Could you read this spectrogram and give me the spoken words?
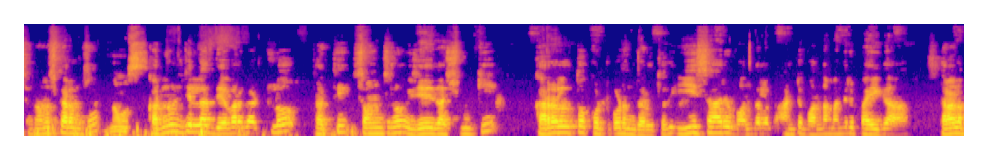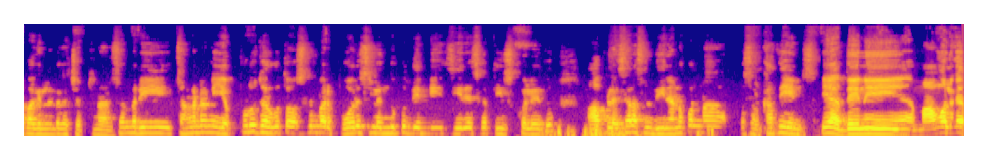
సార్ నమస్కారం సార్. నమస్తే. కర్నూలు జిల్లా దేవరగట్లో ప్రతి సంవత్సరం విజయదశమికి కర్రలతో కొట్టుకోవడం జరుగుతుంది. ఈసారి వందల అంటే వంద మంది పైగా తలలు పగిలినట్టుగా చెప్తున్నారు సార్. మరి ఈ సంఘటన ఎప్పుడు జరుగుతూ వస్తుంది? మరి పోలీసులు ఎందుకు దీన్ని సీరియస్గా తీసుకోలేదు? ఆపలేదు అసలు దీని అనుకున్న అసలు కథ ఏంటి సార్? యా దీని మామూలుగా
